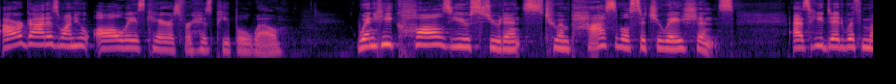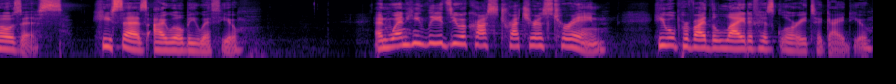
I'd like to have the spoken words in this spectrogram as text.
Our God is one who always cares for his people well. When he calls you, students, to impossible situations, as he did with Moses, he says, I will be with you. And when he leads you across treacherous terrain, he will provide the light of his glory to guide you.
